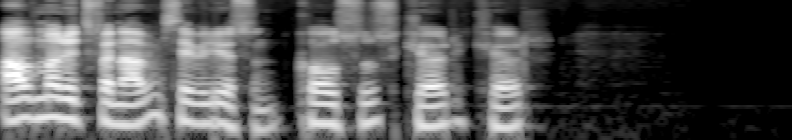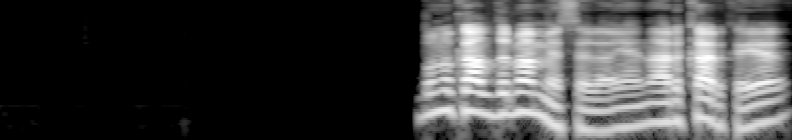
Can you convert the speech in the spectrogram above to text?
alma lütfen abim. Seviliyorsun. Kolsuz, kör, kör. Bunu kaldırmam mesela. Yani arka arkaya.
